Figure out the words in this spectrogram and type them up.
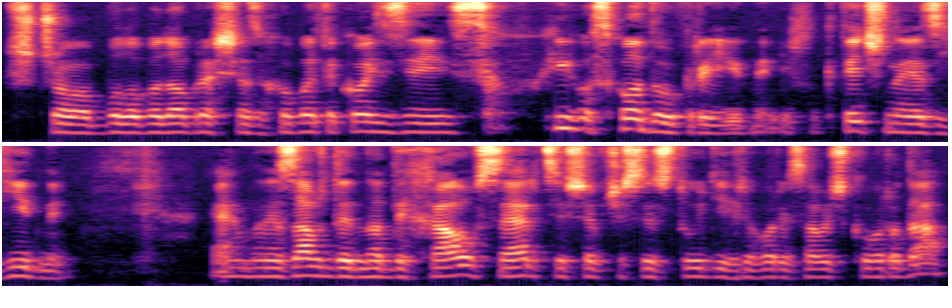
що було би добре ще захопити когось зі сходу України. І фактично я згідний. Е, мене завжди надихав в серці ще в часи студії Григорій Савич Сковорода,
